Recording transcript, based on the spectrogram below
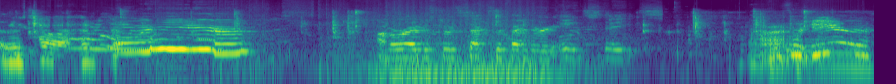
I saw a head crab. Over here! I'm a registered sex offender in eight states. Over here!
